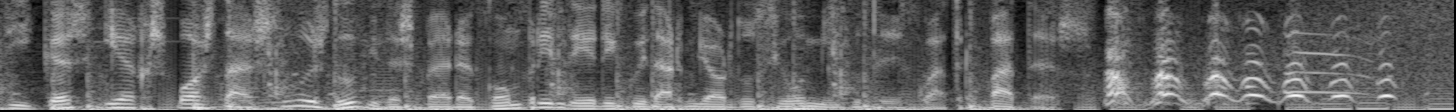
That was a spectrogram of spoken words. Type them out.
dicas e a resposta às suas dúvidas para compreender e cuidar melhor do seu amigo de quatro patas.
